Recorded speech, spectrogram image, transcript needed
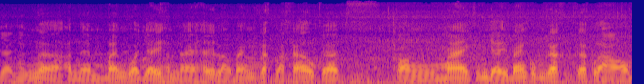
và những à, anh em bán qua giấy hôm nay thấy là bán rất là khá ok. Còn mai cũng vậy bán cũng rất rất là ổn.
